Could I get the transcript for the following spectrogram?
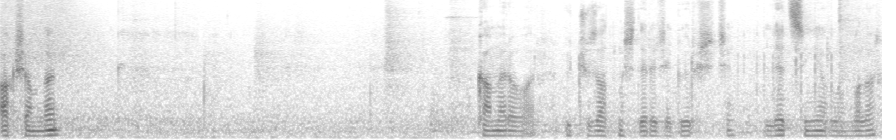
Akşamdan. Kamera var. 360 derece görüş için. LED sinyal lambalar.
